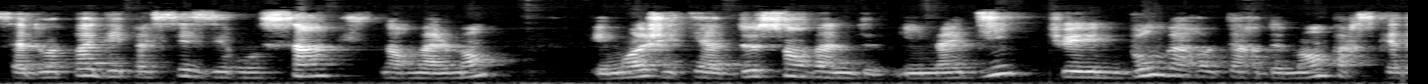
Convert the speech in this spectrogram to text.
Ça ne doit pas dépasser 0,5 normalement. Et moi, j'étais à 222. Il m'a dit, tu es une bombe à retardement parce qu'à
